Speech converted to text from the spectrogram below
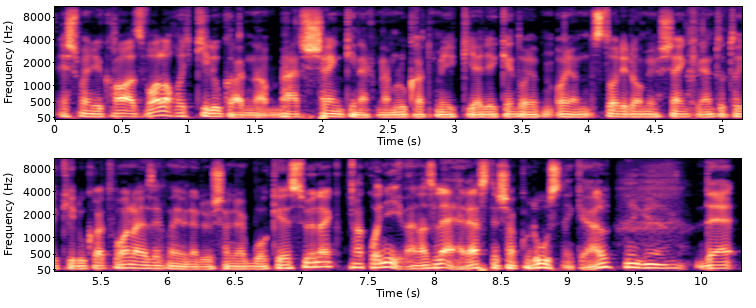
és mondjuk ha az valahogy kilukadna, bár senkinek nem lukat még ki egyébként, olyan, olyan sztoriról még senki nem tudta, hogy kilukat volna, ezek nagyon erős anyagból készülnek, akkor nyilván az leereszt, és akkor úszni kell. Igen. De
